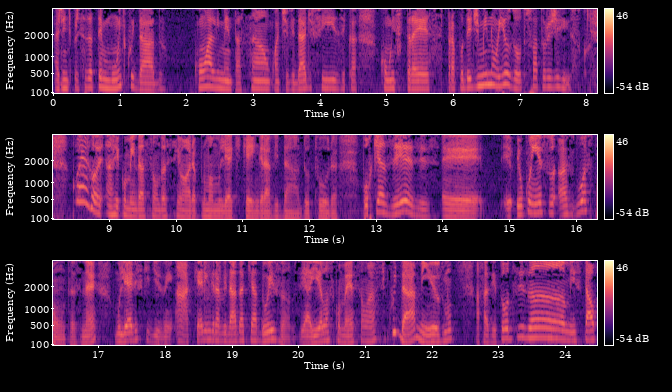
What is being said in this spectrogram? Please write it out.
a gente precisa ter muito cuidado com a alimentação, com a atividade física, com o estresse, para poder diminuir os outros fatores de risco. Qual é a recomendação da senhora para uma mulher que quer engravidar, doutora? Porque às vezes é, eu, conheço as duas pontas, né? Mulheres que dizem, ah, quero engravidar daqui a dois anos. E aí elas começam a se cuidar mesmo, a fazer todos os exames tal,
